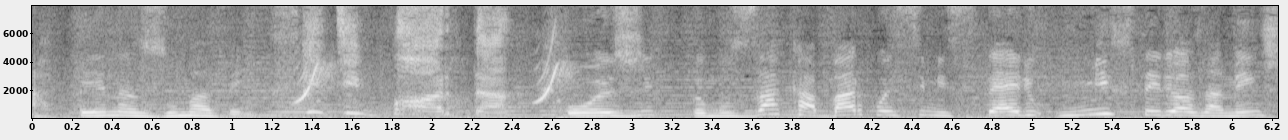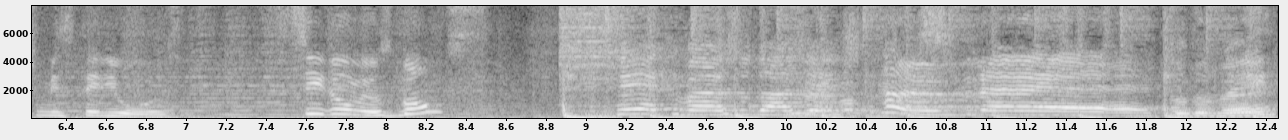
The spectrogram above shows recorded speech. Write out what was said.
apenas uma vez. que te importa? Hoje vamos acabar com esse mistério misteriosamente misterioso. Sigam meus bons? Quem é que vai ajudar a gente? André! Tudo, bem?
